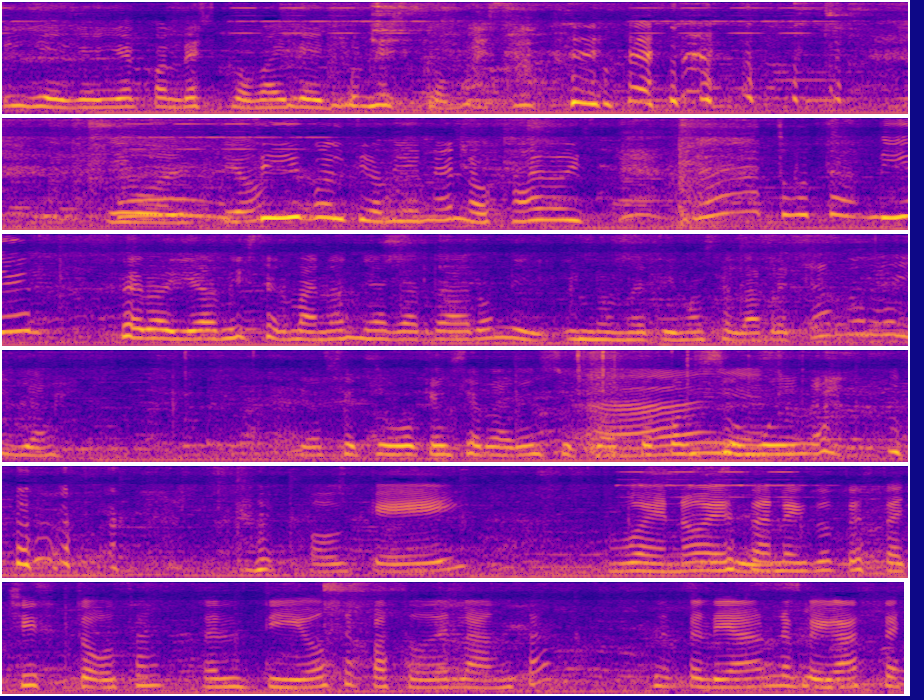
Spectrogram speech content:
Y llegué yo con la escoba y le di un escobazo. Y volteó. Sí, volteó bien enojado y, ah, tú también. Pero ya mis hermanas me agarraron y, y nos metimos a la recámara y ya, ya se tuvo que encerrar en su cuarto con su Ay. muina. Ok. Bueno, esa Sí. anécdota está chistosa. El tío se pasó de lanza. Se pelearon, le Sí. pegaste.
